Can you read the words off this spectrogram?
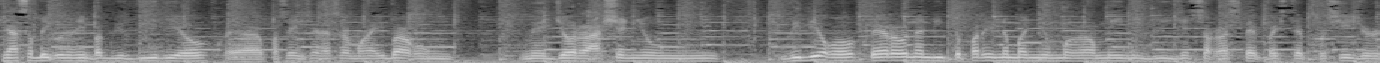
Sinasabay ko na rin pag-video kaya pasensya na sa mga iba kung medyo Russian yung video ko pero nandito pa rin naman yung mga main ingredients saka step by step procedure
